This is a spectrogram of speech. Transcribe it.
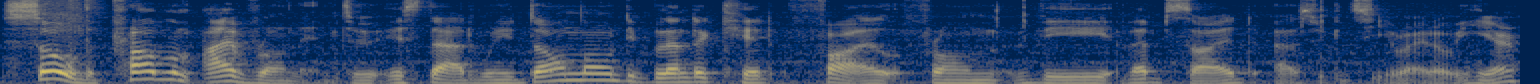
So the problem I've run into is that when you download the Blender Kit file from the website, as you can see right over here,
